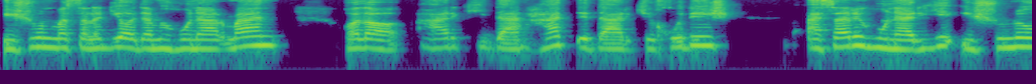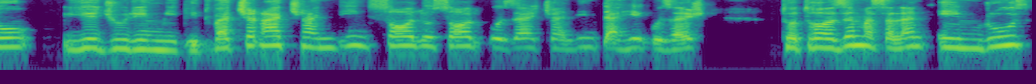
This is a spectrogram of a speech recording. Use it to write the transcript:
ایشون مثلا یه آدم هنرمند حالا هر کی در حد درک خودش اثر هنری ایشون رو یه جوری می‌دید و چقدر چندین سال و سال گذشت چندین دهه گذشت تا تازه مثلا امروز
